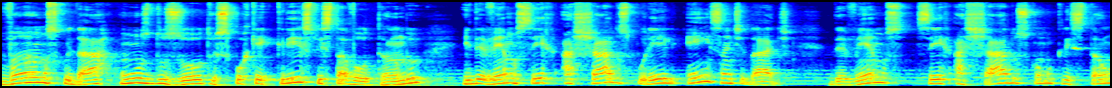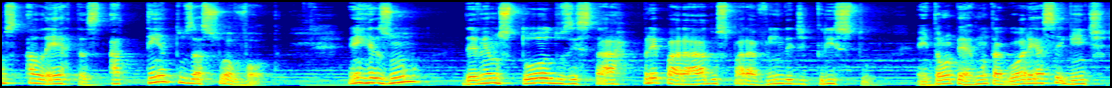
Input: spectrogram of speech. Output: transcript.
Vamos cuidar uns dos outros, porque Cristo está voltando e devemos ser achados por Ele em santidade. Devemos ser achados como cristãos alertas, atentos à sua volta. Em resumo, devemos todos estar preparados para a vinda de Cristo. Então a pergunta agora é a seguinte:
